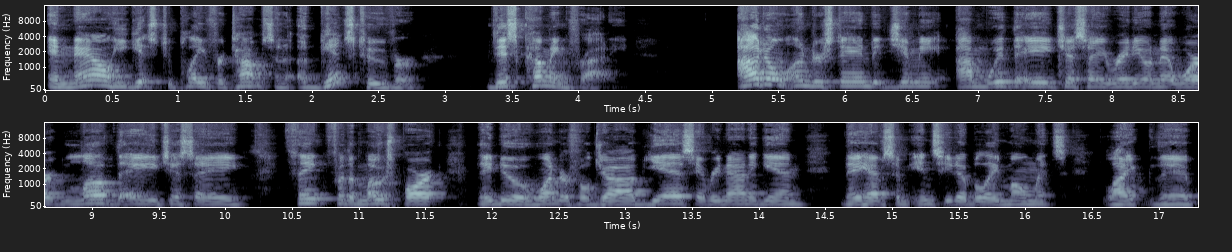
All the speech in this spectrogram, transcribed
and now he gets to play for Thompson against Hoover this coming Friday. I don't understand it, Jimmy. I'm with the AHSA radio network, love the AHSA. Think for the most part, they do a wonderful job. Yes, every now and again, they have some NCAA moments like the,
